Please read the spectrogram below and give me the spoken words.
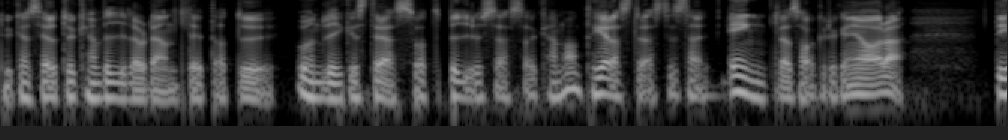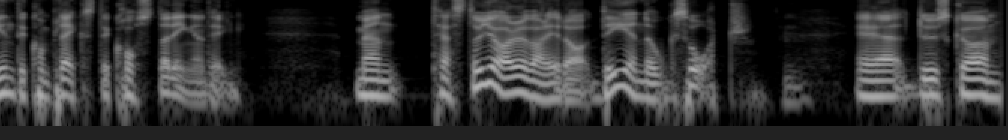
du kan se att du kan vila ordentligt, att du undviker stress och att biostressad kan hantera stress. Det är så här enkla saker du kan göra. Det är inte komplext, det kostar ingenting. Men testa att göra det varje dag, det är nog svårt. Mm. Eh, du ska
